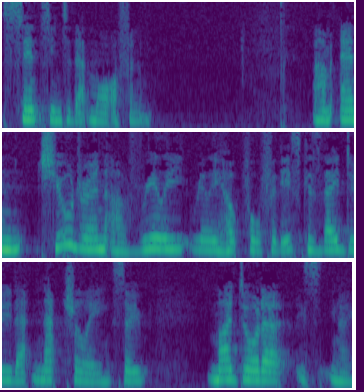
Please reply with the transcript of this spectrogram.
Sense into that more often. Um, and children are really, really helpful for this because they do that naturally. So my daughter is, you know,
